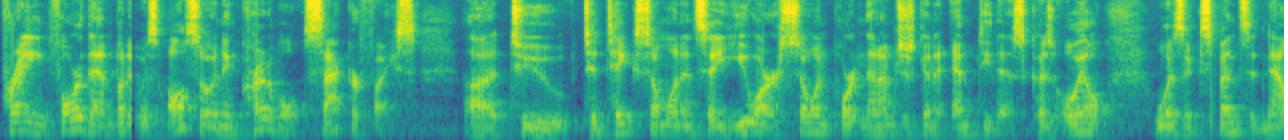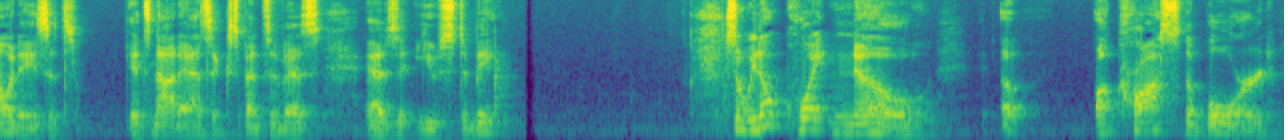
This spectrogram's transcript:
praying for them, but it was also an incredible sacrifice uh, to to take someone and say, "You are so important that I'm just going to empty this," because oil was expensive. Nowadays, it's it's not as expensive as as it used to be. So we don't quite know uh, across the board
